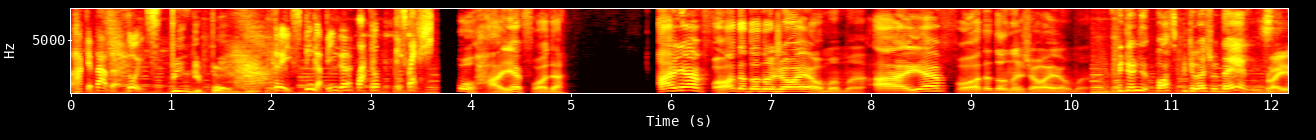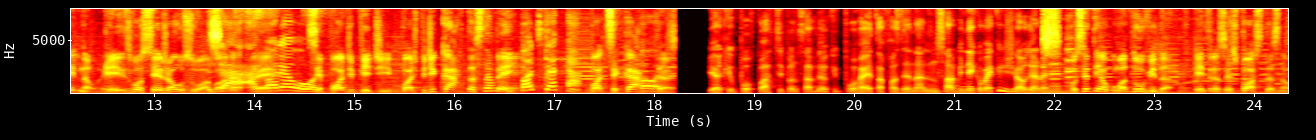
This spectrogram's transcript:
raquetada. Dois, Ping-pong. três, pinga-pinga. Quatro, squash. Porra, aí é foda. Aí é foda, dona Joelma, mano. Aí é foda, dona Joelma. Posso pedir ajuda a eles? Pra ele, não, eles você já usou. Agora, Já, agora é outro. Você pode pedir. Pode pedir cartas também. Pode ser cá. Pode ser carta? Pode. Pior que o povo participa, não sabe nem o que porra é, tá fazendo nada. Não sabe nem como é que joga, né? Você tem alguma dúvida entre as respostas? Não.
